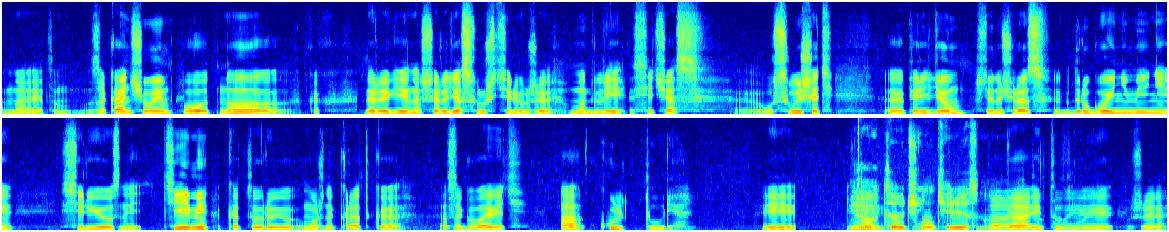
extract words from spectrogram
на этом заканчиваем. Вот, но, как дорогие наши радиослушатели уже могли сейчас э, услышать, э, перейдем в следующий раз к другой не менее серьезной теме, которую можно кратко озаглавить о культуре. И, и- Ну, это очень интересно. да, и, тут, мы... уже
